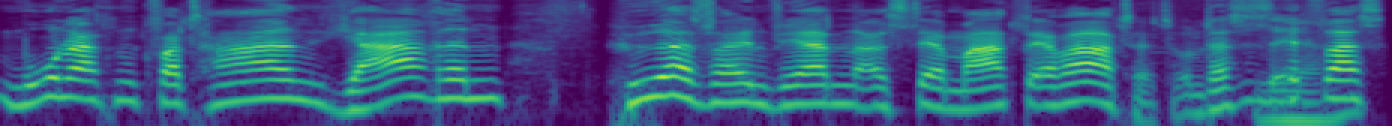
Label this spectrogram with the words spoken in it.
Monaten, Quartalen, Jahren höher sein werden, als der Markt erwartet. Und das ist Ja. etwas,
